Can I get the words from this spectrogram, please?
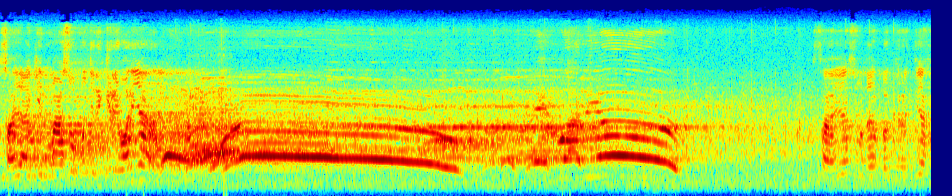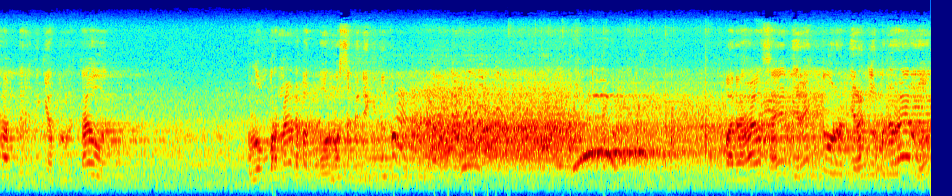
saya ingin masuk menjadi Green. Bekerja hampir 30 tahun. Belum pernah dapat bonus segede gitu tuh. Padahal saya direktur, direktur beneran loh.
